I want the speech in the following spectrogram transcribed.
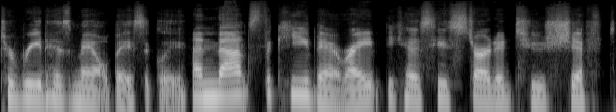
to read his mail, basically. And that's the key there, right? Because he started to shift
